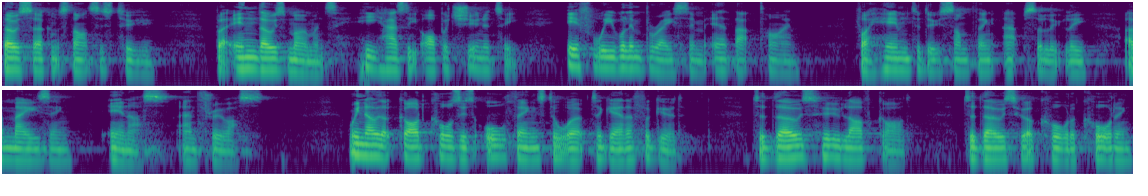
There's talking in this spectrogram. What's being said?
those circumstances to you. But in those moments, He has the opportunity if we will embrace Him at that time, for Him to do something absolutely amazing in us and through us. We know that God causes all things to work together for good to those who love God, to those who are called according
